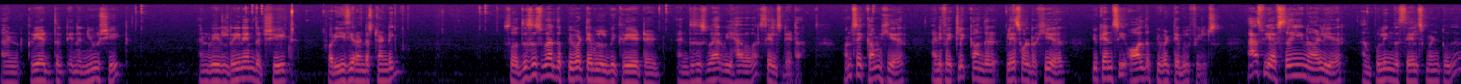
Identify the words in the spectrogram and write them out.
and create that in a new sheet and we will rename that sheet for easier understanding. So this is where the pivot table will be created and this is where we have our sales data. Once I come here and if I click on the placeholder here, you can see all the pivot table fields. As we have seen earlier, I'm pulling the salesman to the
